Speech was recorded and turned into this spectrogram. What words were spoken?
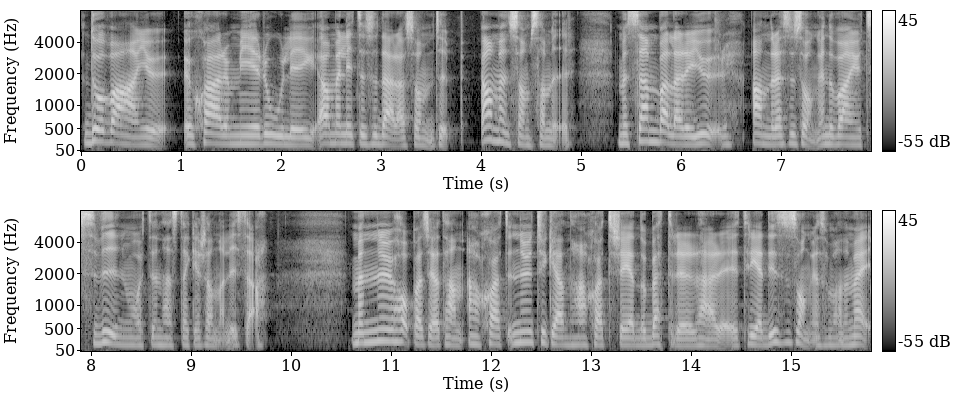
då var han ju eh, charmig, rolig, ja men lite sådär eh, som typ, ja men som Samir. Men sen ballade det ur. Andra säsongen, då var han ju ett svin mot den här stackars Anna-Lisa. Men nu hoppas jag att han, han sköter, nu tycker jag att han sköter sig ändå bättre den här eh, tredje säsongen som han är med i.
